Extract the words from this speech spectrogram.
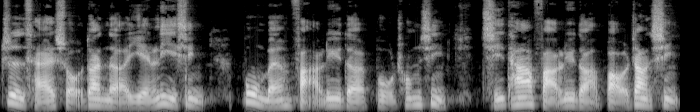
制裁手段的严厉性、部门法律的补充性、其他法律的保障性。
